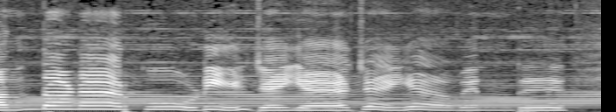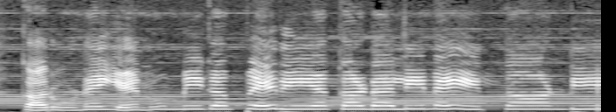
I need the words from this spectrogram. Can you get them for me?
அந்தணர் கூடி ஜெய ஜெயவென்று கருணையனும் மிக பெரிய கடலினை தாண்டி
